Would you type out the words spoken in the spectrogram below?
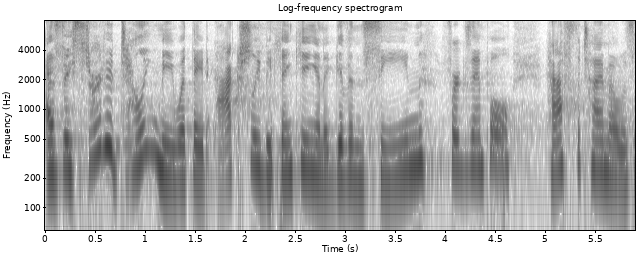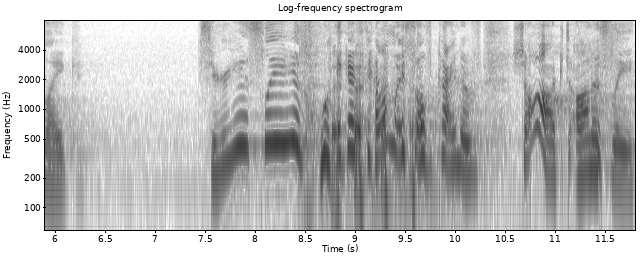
as they started telling me what they'd actually be thinking in a given scene, for example, half the time I was like, seriously? like I found myself kind of shocked, honestly.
